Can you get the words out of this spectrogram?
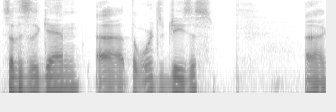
So this is again uh, the words of Jesus. Uh,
